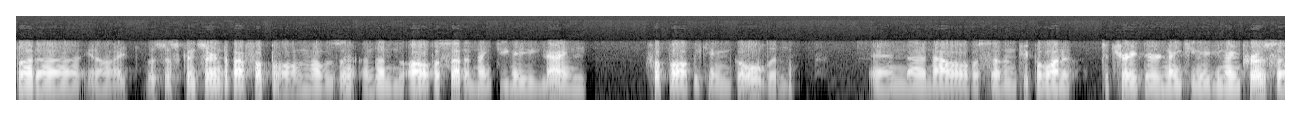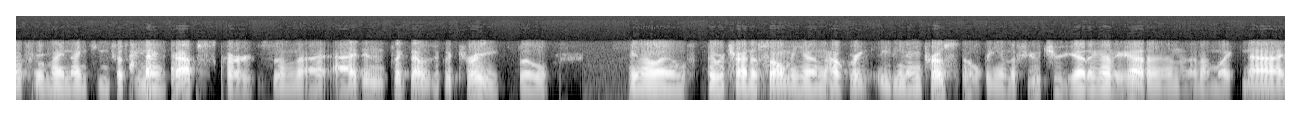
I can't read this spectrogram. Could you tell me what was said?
But uh, you know, I was just concerned about football, and that was it. And then all of a sudden, 1989, football became golden, and uh, now all of a sudden, people wanted to trade their 1989 Pro Set for my 1959 Topps cards, and I, I didn't think that was a good trade. So, you know, I, they were trying to sell me on how great 89 Pro will be in the future, yada yada yada, and, and I'm like, nah, I,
